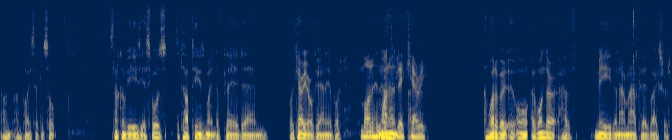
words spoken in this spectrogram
on on points difference. So it's not going to be easy. I suppose the top teams mightn't have played. Um, well, Kerry are okay anyway, but Monaghan, Monaghan have to play Kerry. And what about? Oh, I wonder have Meath and Armagh played Wexford?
